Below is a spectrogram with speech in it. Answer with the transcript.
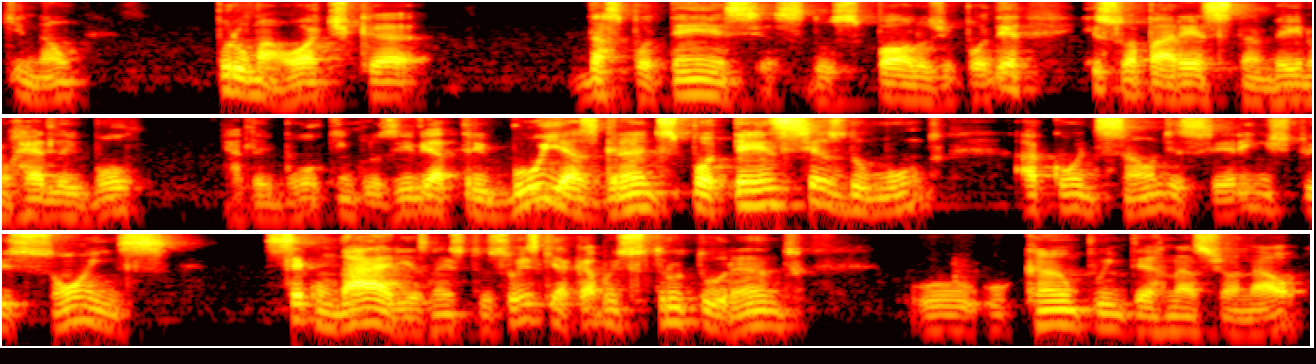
que não por uma ótica das potências, dos polos de poder. Isso aparece também no Hadley Bull, Hadley Bull, que inclusive atribui às grandes potências do mundo a condição de serem instituições secundárias, né? instituições que acabam estruturando o, o campo internacional.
